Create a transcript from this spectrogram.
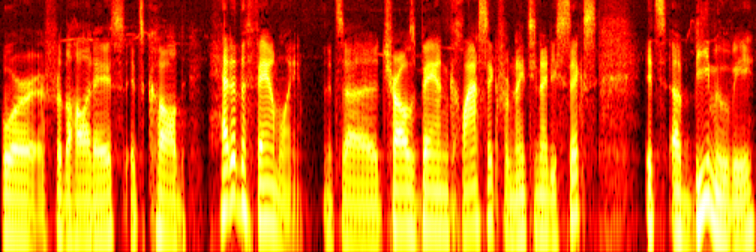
for for the holidays. It's called Head of the Family. It's a Charles Band classic from 1996. It's a B movie,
